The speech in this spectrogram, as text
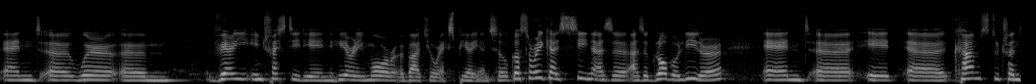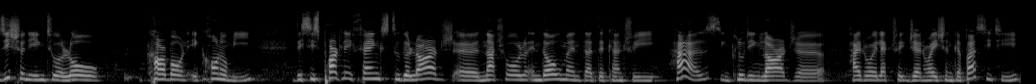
And uh, we're um, very interested in hearing more about your experience. So Costa Rica is seen as a, as a global leader, and it comes to transitioning to a low carbon economy. This is partly thanks to the large uh, natural endowment that the country has, including large uh, hydroelectric generation capacity.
